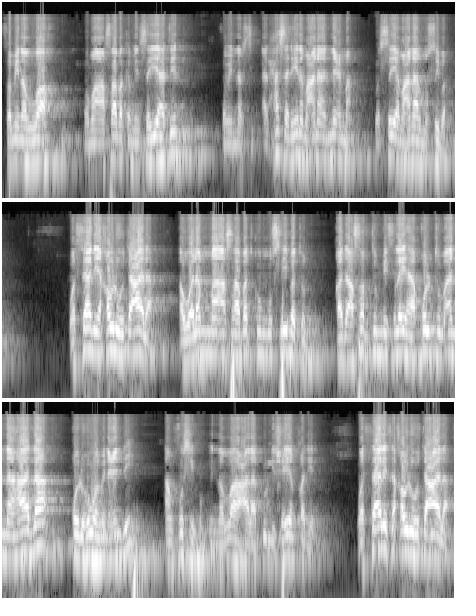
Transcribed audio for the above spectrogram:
فمن الله وما أصابك من سيئة فمن نفسك. الحسن هنا معناه النعمة والسيئة معناه المصيبة. والثانية قوله تعالى أولما أصابتكم مصيبة قد أصبتم مثليها قلتم أن هذا قل هو من عندي أنفسكم إن الله على كل شيء قدير. والثالثة قوله تعالى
